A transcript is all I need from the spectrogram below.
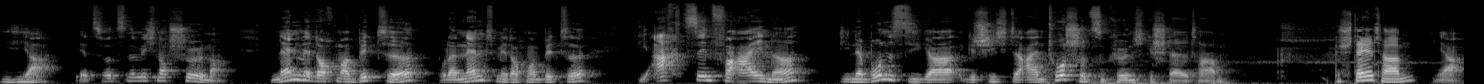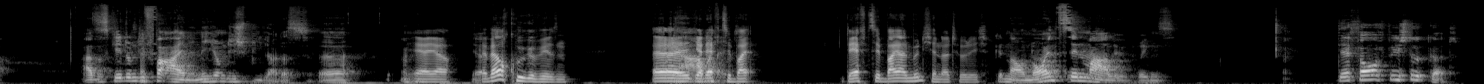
Ja, jetzt wird's nämlich noch schöner. Nenn mir doch mal bitte, oder nennt mir doch mal bitte, die 18 Vereine, die in der Bundesliga-Geschichte einen Torschützenkönig gestellt haben. Gestellt haben. Ja. Also es geht um die Vereine, nicht um die Spieler. Das, äh, Ja, ja. Ja. Wäre auch cool gewesen. Äh, Ja, ja, der FC, Bay der FC Bayern München natürlich. genau, 19 Mal übrigens. Der VfB Stuttgart.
